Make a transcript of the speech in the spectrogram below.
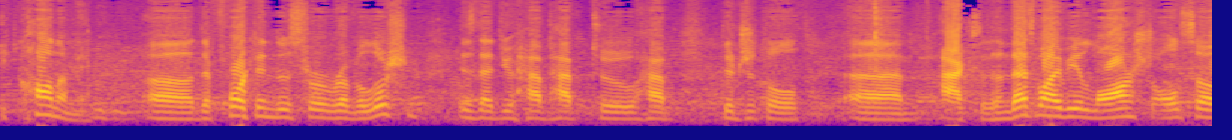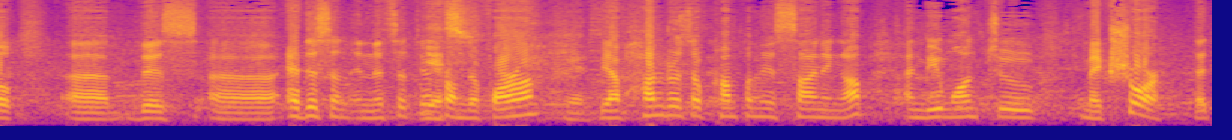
economy, uh, the fourth industrial revolution, is that you have, have to have digital um, access. And that's why we launched also uh, this uh, Edison initiative yes. from the forum. Yes. We have hundreds of companies signing up, and we want to make sure that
